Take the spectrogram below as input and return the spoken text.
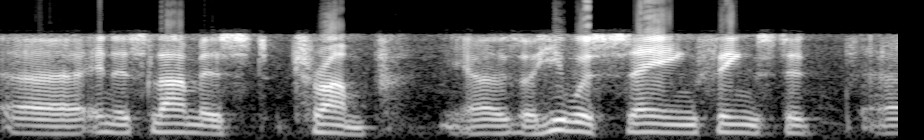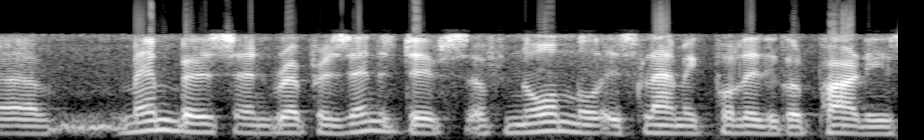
uh, an Islamist Trump. You know, so he was saying things that uh, members and representatives of normal Islamic political parties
